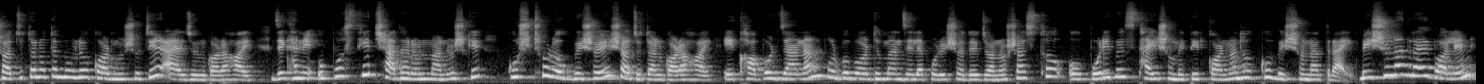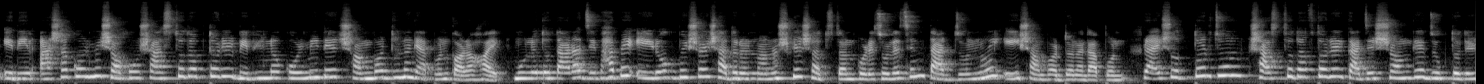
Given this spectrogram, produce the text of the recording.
সচেতনতামূলক কর্মসূচির আয়োজন করা হয়, যেখানে উপস্থিত সাধারণ মানুষকে কুষ্ঠ রোগ বিষয়ে সচেতন করা হয়। এ খবর জানান পূর্ব বর্ধমান জেলা পরিষদের জনস্বাস্থ্য ও পরিবেশ স্থায়ী সমিতির কর্মাধ্যক্ষ বিশ্বনাথ রায়। বিশ্বনাথ রায় বলেন, এদিন আশাকর্মী সহ স্বাস্থ্য দপ্তরের বিভিন্ন কর্মীদের সম্বর্ধনা জ্ঞাপন করা হয়। মূলত তারা যেভাবে এই রোগ বিষয়ে সাধারণ মানুষকে সচেতন করে চলেছেন, তার জন্যই এই সম্বর্ধনা জ্ঞাপন। প্রায় সত্তর জন স্বাস্থ্য দপ্তরের কাজের সঙ্গে যুক্তদের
